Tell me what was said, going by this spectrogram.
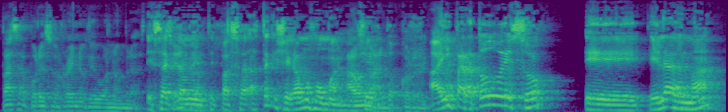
pasa por esos reinos que vos nombraste. Exactamente, pasa hasta que llegamos a humano, ¿cierto? Ahí para todo eso, eh, el alma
